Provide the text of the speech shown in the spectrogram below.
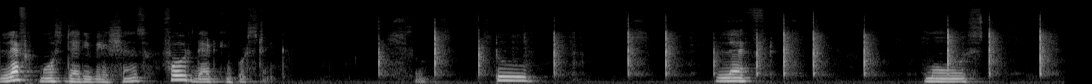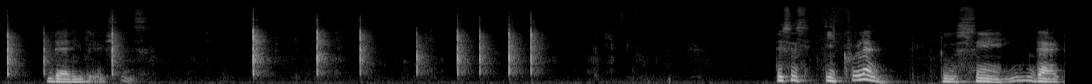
leftmost derivations for that input string. So, two leftmost derivations. This is equivalent to saying that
